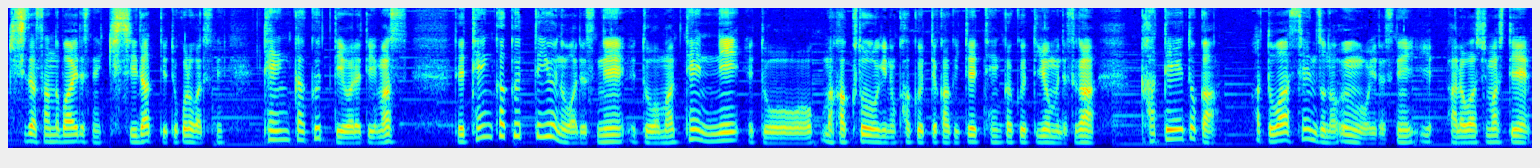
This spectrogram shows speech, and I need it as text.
岸田さんの場合ですね、岸田っていうところがですね、天格って言われています。で天格っていうのはですね、えっとまあ、天に、えっとまあ、格闘技の格って書いて天格って読むんですが家庭とかあとは先祖の運をですね表しまして、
